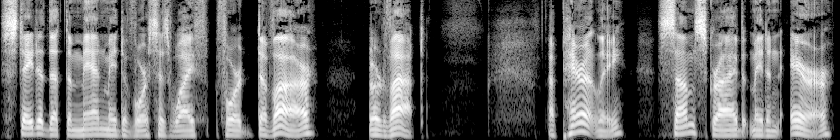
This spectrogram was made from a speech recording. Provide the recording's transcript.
stated that the man may divorce his wife for davar, ervat. Apparently, some scribe made an error,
